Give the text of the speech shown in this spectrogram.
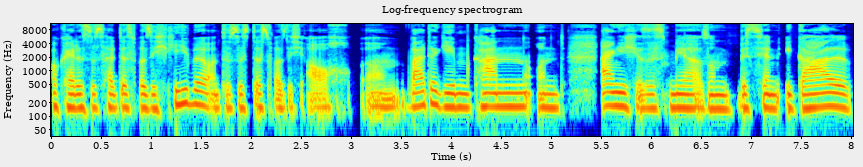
okay, das ist halt das, was ich liebe und das ist das, was ich auch ähm, weitergeben kann. Und eigentlich ist es mir so ein bisschen egal,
